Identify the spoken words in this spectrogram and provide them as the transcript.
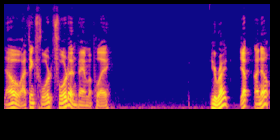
No, I think Florida, Florida and Bama play. You're right. Yep, I know.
